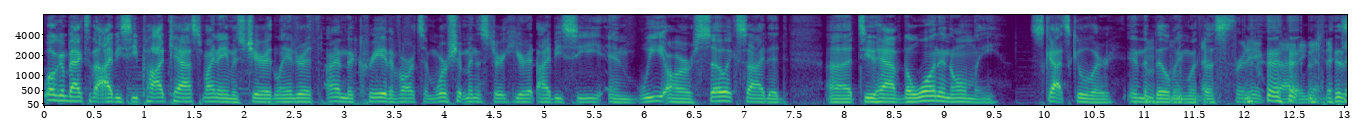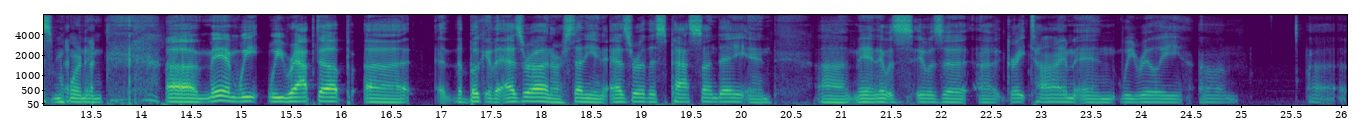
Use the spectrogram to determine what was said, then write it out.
Welcome back to the IBC podcast. My name is Jared Landreth. I'm the creative arts and worship minister here at IBC, and we are so excited uh, to have the one and only Scott Schooler in the building with us. pretty exciting, this morning. Uh, man, we we wrapped up uh, the book of Ezra and our study in Ezra this past Sunday, and uh, man, it was it was a, a great time, and we really um, uh,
